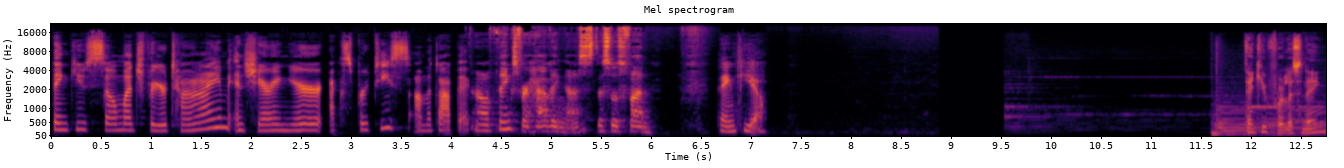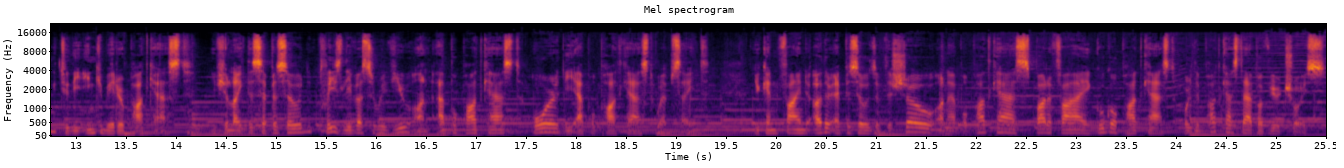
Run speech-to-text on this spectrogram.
thank you so much for your time and sharing your expertise on the topic. Oh, thanks for having us. This was fun. Thank you. Thank you for listening to the Incubator Podcast. If you like this episode, please leave us a review on Apple Podcast or the Apple Podcast website. You can find other episodes of the show on Apple Podcasts, Spotify, Google Podcast, or the podcast app of your choice.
